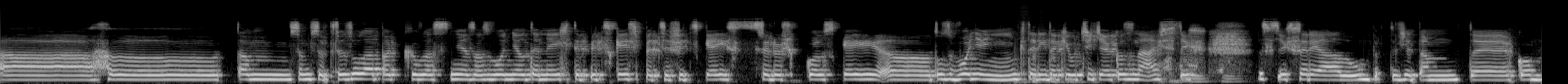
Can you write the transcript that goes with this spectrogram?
A uh, tam jsem se přezula, pak vlastně zazvonil ten jejich typický, specifický středoškolský uh, to zvonění, který taky určitě jako znáš z těch, z těch seriálů, protože tam to je jako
